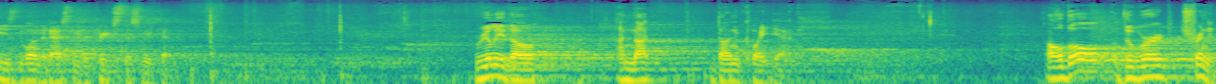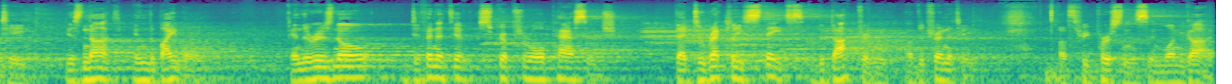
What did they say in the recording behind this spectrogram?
He's the one that asked me to preach this weekend. Really, though, I'm not done quite yet. Although the word Trinity is not in the Bible, and there is no definitive scriptural passage that directly states the doctrine of the Trinity, of three persons in one God,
